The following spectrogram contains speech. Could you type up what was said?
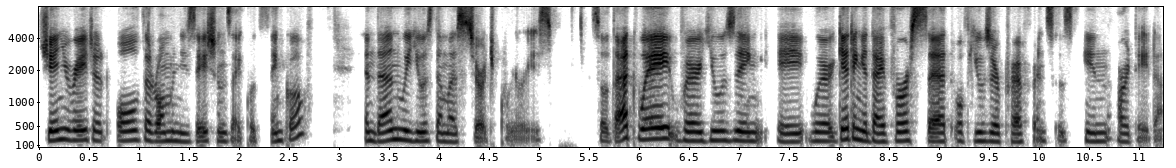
generated all the Romanizations I could think of and then we use them as search queries. So that way we're using a, we're getting a diverse set of user preferences in our data.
